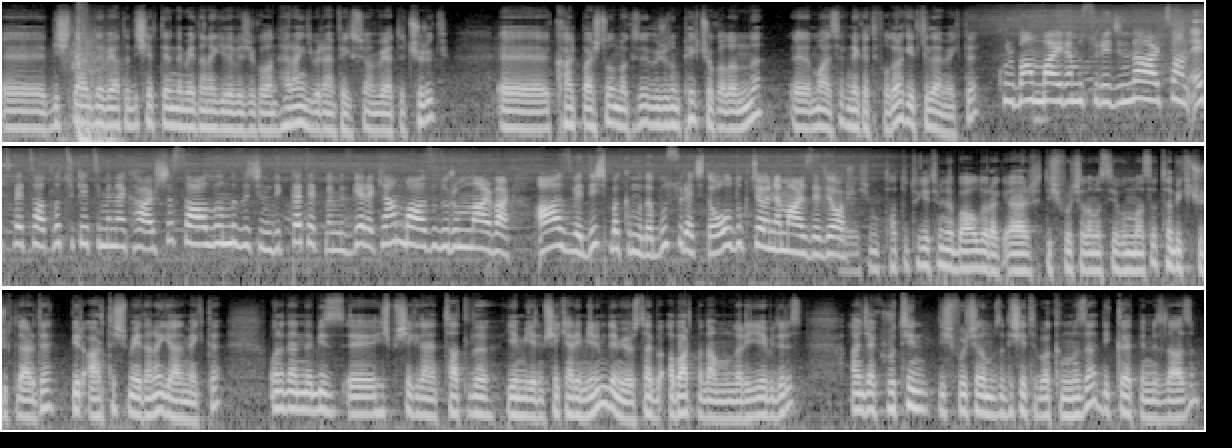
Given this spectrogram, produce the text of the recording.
e, dişlerde veya da diş etlerinde meydana gelebilecek olan herhangi bir enfeksiyon veya da çürük e, kalp başta olmak üzere vücudun pek çok alanını e, maalesef negatif olarak etkilemekte. Kurban Bayramı sürecinde artan et ve tatlı tüketimine karşı sağlığımız için dikkat etmemiz gereken bazı durumlar var. Ağız ve diş bakımı da bu süreçte oldukça önem arz ediyor. E, Şimdi tatlı tüketimine bağlı olarak eğer diş fırçalaması yapılmazsa tabii ki çürüklerde bir artış meydana gelmekte. O nedenle biz e, hiçbir şekilde hani tatlı yemeyelim, şeker yemeyelim demiyoruz. Tabii abartmadan bunları yiyebiliriz. Ancak rutin diş fırçalamamıza, diş eti bakımımıza dikkat etmemiz lazım.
